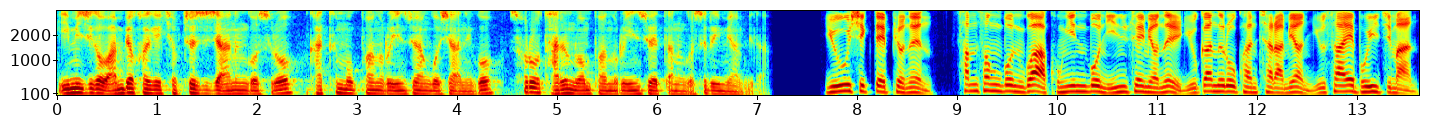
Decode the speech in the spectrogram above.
이미지가 완벽하게 겹쳐지지 않은 것으로 같은 목판으로 인쇄한 것이 아니고 서로 다른 원판으로 인쇄했다는 것을 의미합니다. 유우식 대표는 삼성본과 공인본 인쇄면을 육안으로 관찰하면 유사해 보이지만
